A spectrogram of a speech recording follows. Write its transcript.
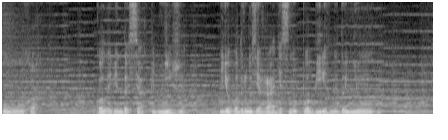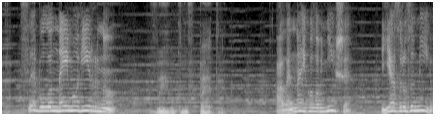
у вухах. Коли він досяг підніжжя, його друзі радісно побігли до нього. Це було неймовірно. Вигукнув Петрик. Але найголовніше, я зрозумів,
